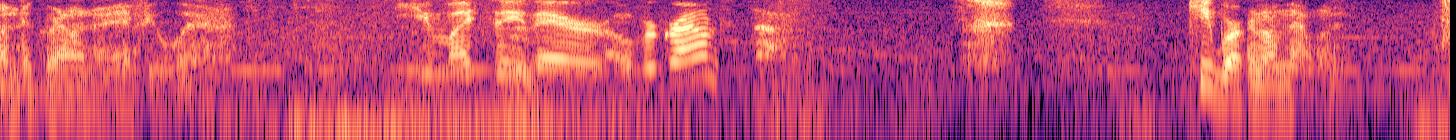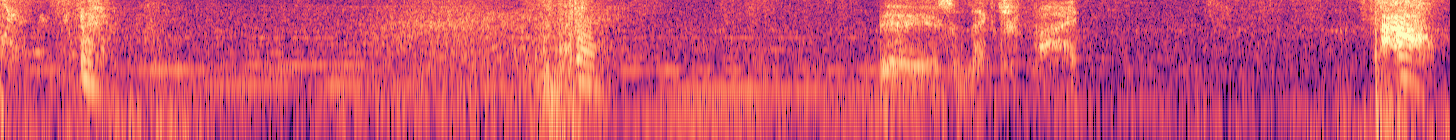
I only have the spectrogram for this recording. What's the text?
underground are everywhere. You might say they're overground? Keep working on that one. Barrier's electrified. Ow!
